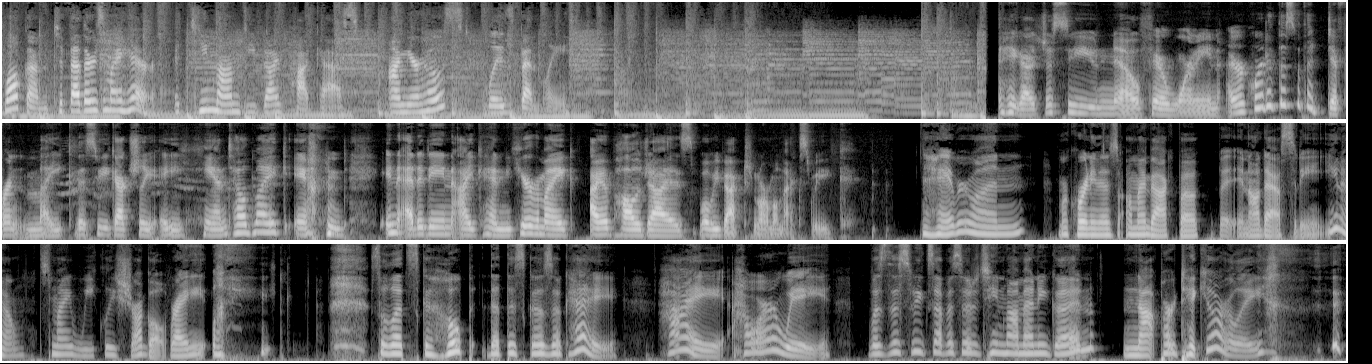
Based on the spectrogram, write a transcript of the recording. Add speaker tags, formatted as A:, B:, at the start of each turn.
A: Welcome to Feathers in My Hair, a Teen Mom Deep Dive podcast. I'm your host, Liz Bentley. Hey guys, just so you know, fair warning, I recorded this with a different mic this week, actually a handheld mic, and in editing, I can hear the mic. I apologize. We'll be back to normal next week. Hey everyone. I'm recording this on my MacBook, but in Audacity. You know, it's my weekly struggle, right? So let's hope that this goes okay. Hi, how are we? Was this week's episode of Teen Mom any good? Not particularly.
